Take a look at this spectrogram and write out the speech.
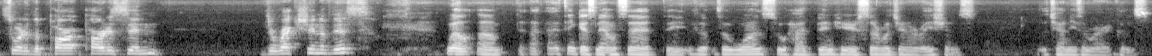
sort of the par- partisan direction of this? Well, um, I think as Liang said, the, the, the ones who had been here several generations, the Chinese Americans,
